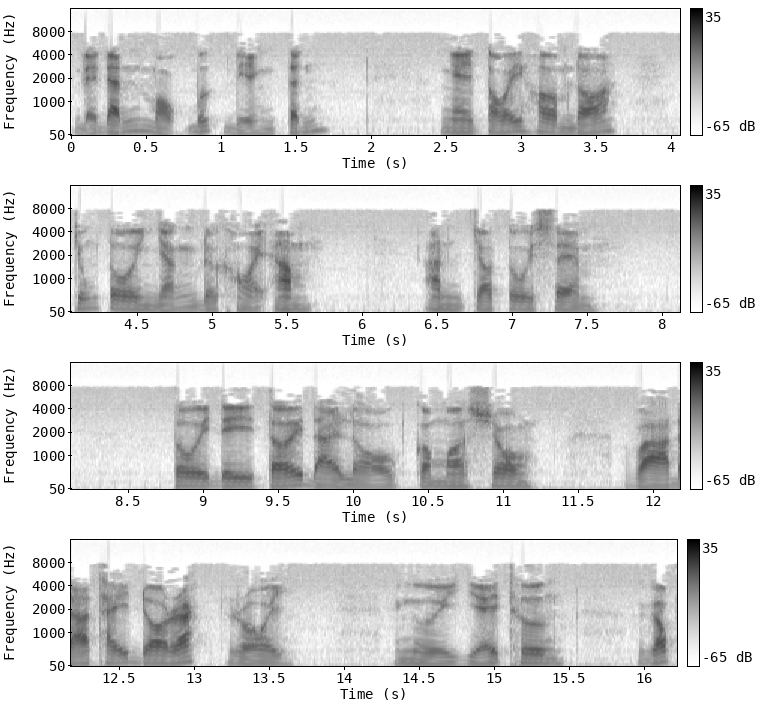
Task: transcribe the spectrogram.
để đánh một bức điện tính. Ngay tối hôm đó, chúng tôi nhận được hồi âm. Anh cho tôi xem. Tôi đi tới đại lộ Commercial và đã thấy Dorak rồi. Người dễ thương, gốc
